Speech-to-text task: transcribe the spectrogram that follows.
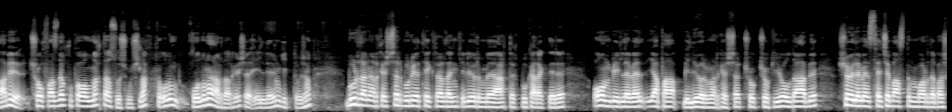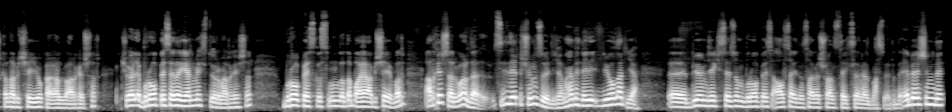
Abi çok fazla kupa olmak da suçmuş lan. Oğlum kolum ağrıdı arkadaşlar. Ellerim gitti hocam. Buradan arkadaşlar buraya tekrardan geliyorum ve artık bu karakteri 11 level yapabiliyorum arkadaşlar. Çok çok iyi oldu abi. Şöyle ben seçe bastım bu arada başka da bir şey yok galiba arkadaşlar. Şöyle Bro Pass'e de gelmek istiyorum arkadaşlar. Bro Pass kısmında da bayağı bir şey var. Arkadaşlar bu arada sizlere şunu söyleyeceğim. Hani diyorlar ya e, bir önceki sezon Bro Pass alsaydın sana şu an 80 elmas verirdi. E ben şimdi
